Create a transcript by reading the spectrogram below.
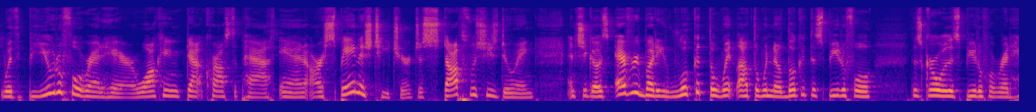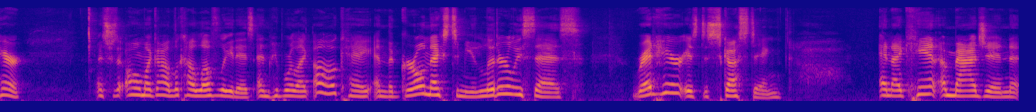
with beautiful red hair walking down across the path and our Spanish teacher just stops what she's doing and she goes, "Everybody look at the win- out the window. Look at this beautiful this girl with this beautiful red hair." And she's like, "Oh my god, look how lovely it is." And people were like, "Oh, okay." And the girl next to me literally says, "Red hair is disgusting." and I can't imagine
